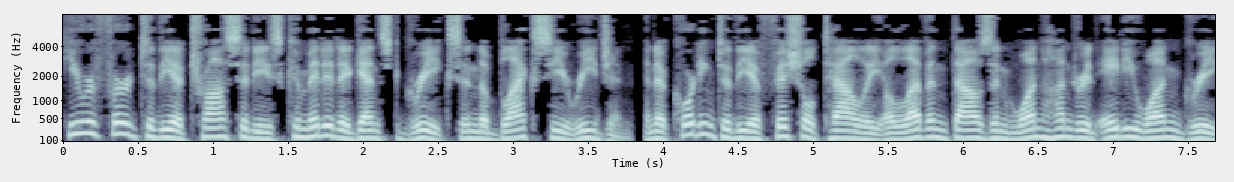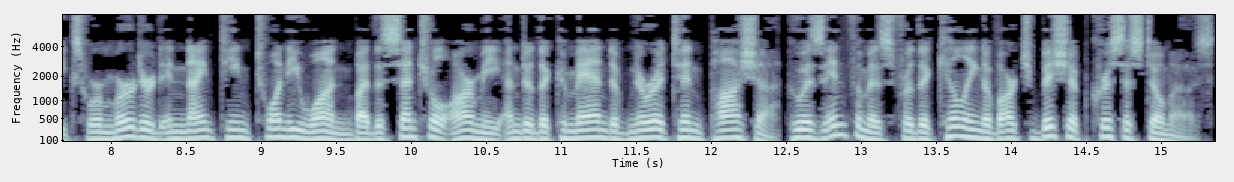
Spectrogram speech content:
He referred to the atrocities committed against Greeks in the Black Sea region, and according to the official tally 11,181 Greeks were murdered in 1921 by the Central Army under the command of Nurettin Pasha who is infamous for the killing of Archbishop Chrysostomos.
